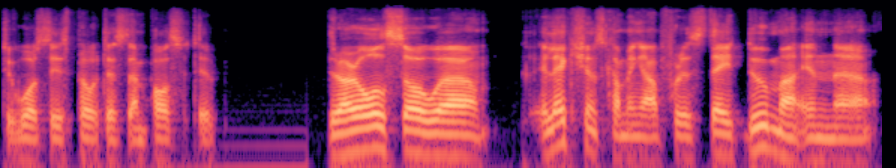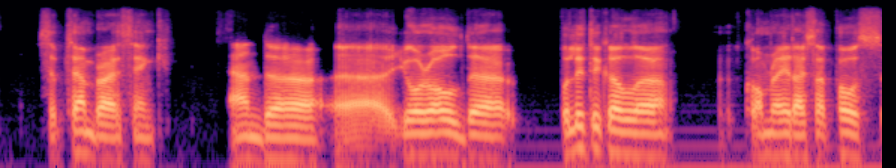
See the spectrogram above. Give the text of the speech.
towards these protests than positive. There are also uh, elections coming up for the State Duma in uh, September, I think. And your old political comrade, I suppose,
